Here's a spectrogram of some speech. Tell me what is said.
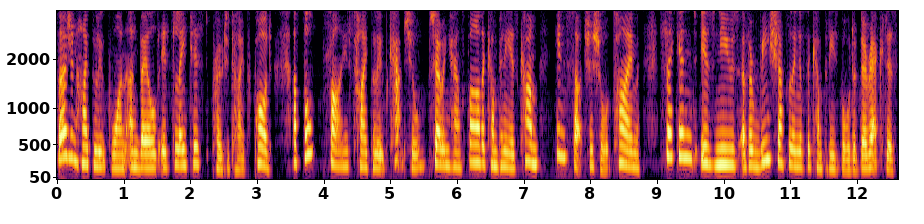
Virgin Hyperloop One unveiled its latest prototype pod, a full sized Hyperloop capsule showing how far the company has come in such a short time. Second is news of a reshuffling of the company's board of directors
